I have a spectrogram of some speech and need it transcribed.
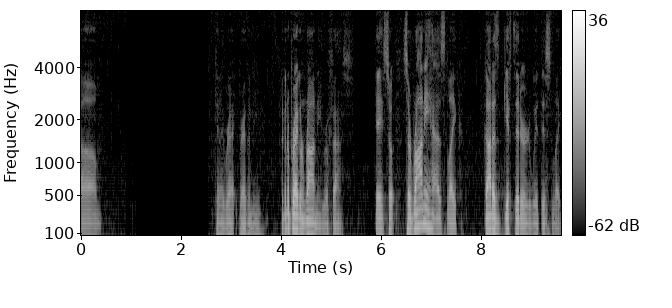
um, can I brag, brag on you? I'm gonna brag on Ronnie real fast. Okay, so so Ronnie has like God has gifted her with this like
